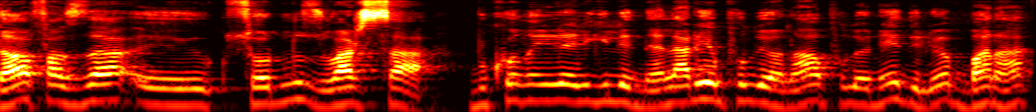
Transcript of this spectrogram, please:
daha fazla sorunuz varsa bu konuyla ilgili neler yapılıyor, ne yapılıyor, ne ediliyor bana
